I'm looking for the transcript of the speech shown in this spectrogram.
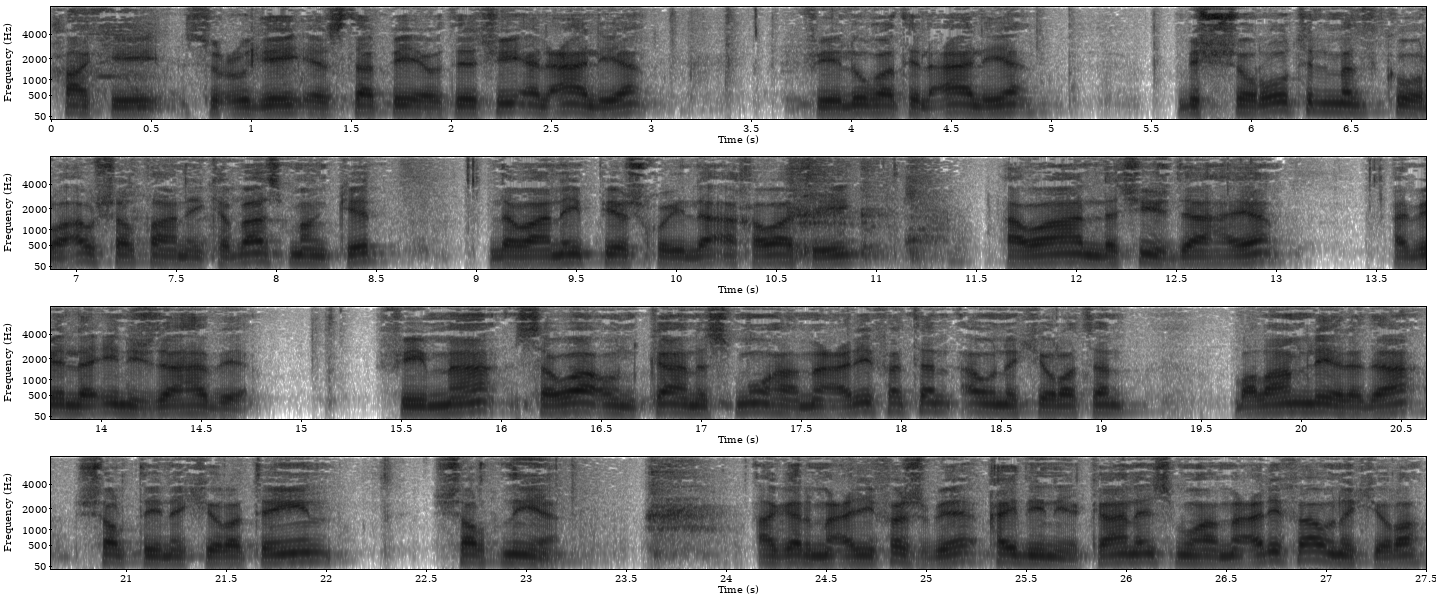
خاكي سعودي إستابي أو تشي العالية في لغة العالية بالشروط المذكورة. أو شرطاني كباس منكد لواني بيش خوي لا أخواتي أوان لشيش داهية أبي لا إنش داها فيما سواء كان اسمها معرفة أو نكرة بلام ليرة دا شرط نكرتين شرط نية. أجر معرفة به قيدينية كان اسمها معرفة أو نكرة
